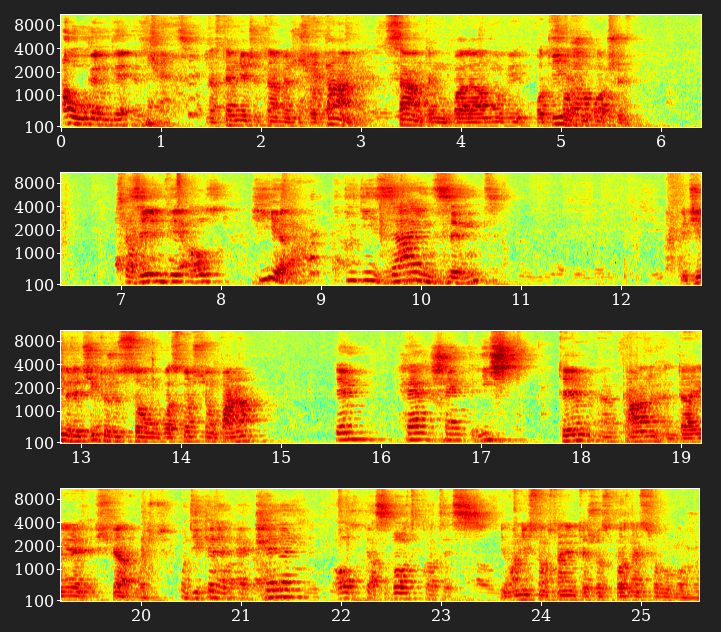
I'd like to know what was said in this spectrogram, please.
Augen geöffnet. Następnie czytamy, że to Pan sam temu Balaamowi otworzył oczy. Da sehen wir auch hier, die sein sind, Widzimy, że ci, którzy są własnością Pana, dem Herr schenkt Licht. tym Pan daje światłość. Und können erkennen auch das Wort Gottes. I oni są w stanie też rozpoznać Słowo Boże.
